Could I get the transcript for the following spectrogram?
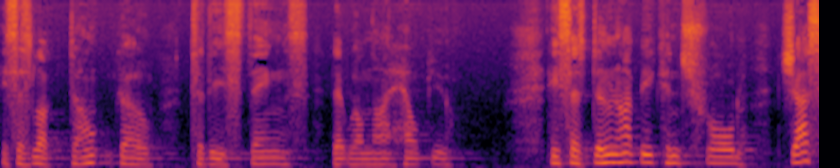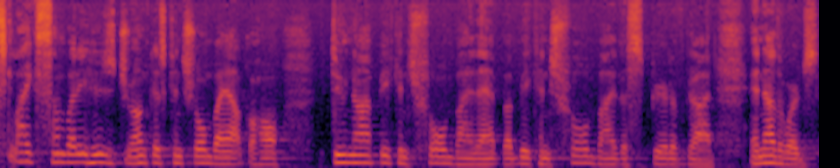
He says, Look, don't go to these things that will not help you. He says, Do not be controlled just like somebody who's drunk is controlled by alcohol. Do not be controlled by that, but be controlled by the Spirit of God. In other words,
